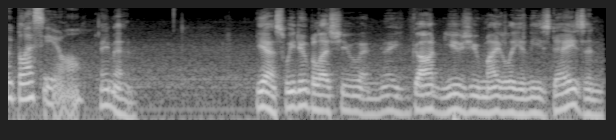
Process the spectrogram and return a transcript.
we bless you all. Amen. Yes, we do bless you, and may God use you mightily in these days. And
